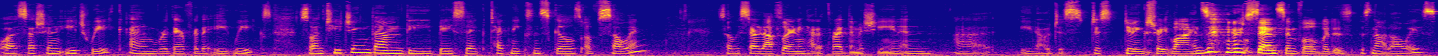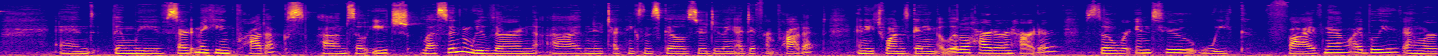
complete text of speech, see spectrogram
a session each week, and we're there for the eight weeks. So I'm teaching them the basic techniques and skills of sewing. So we started off learning how to thread the machine and uh, you know just just doing straight lines, which sounds simple but is, is not always. And then we've started making products. Um, so each lesson we learn uh, new techniques and skills through doing a different product, and each one is getting a little harder and harder. So we're into week five now, I believe, and we're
